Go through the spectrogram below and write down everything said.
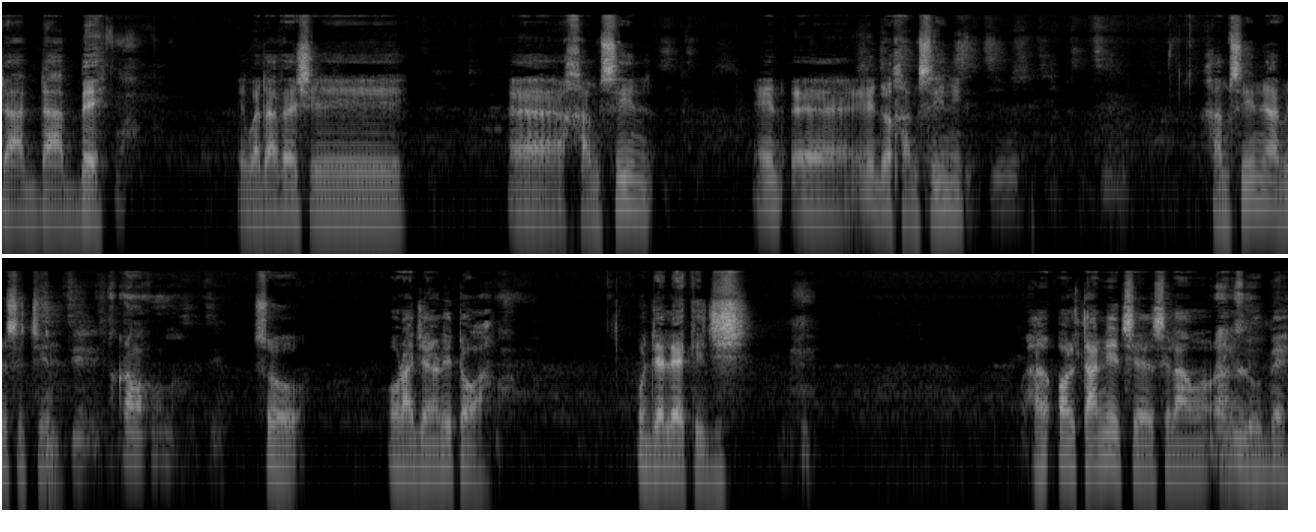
dáadáa bẹ́ẹ̀. Ìgbà tá a fẹ́ ṣe eh, hamsin edo hamsini hamsini àbí sitin akramakumullah. So ó ra jẹnẹrétọ̀ wa ó jẹ́ lẹ́ẹ̀kejì alternate ẹ̀ síra wọn à ń lò bẹ́ẹ̀.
